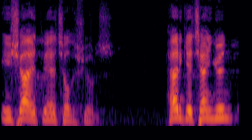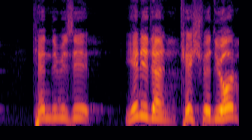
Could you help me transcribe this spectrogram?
inşa etmeye çalışıyoruz. Her geçen gün kendimizi yeniden keşfediyor,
